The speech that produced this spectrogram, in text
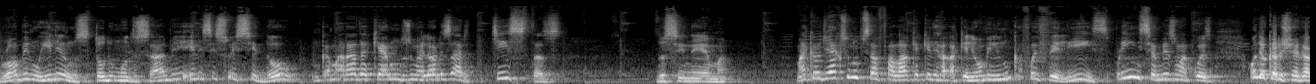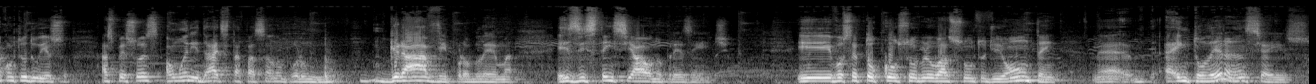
Robin Williams, todo mundo sabe, ele se suicidou. Um camarada que era um dos melhores artistas do cinema. Michael Jackson não precisa falar que aquele, aquele homem ele nunca foi feliz. Prince, a mesma coisa. Onde eu quero chegar com tudo isso? As pessoas, a humanidade está passando por um grave problema existencial no presente. E você tocou sobre o assunto de ontem, né? é intolerância isso.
